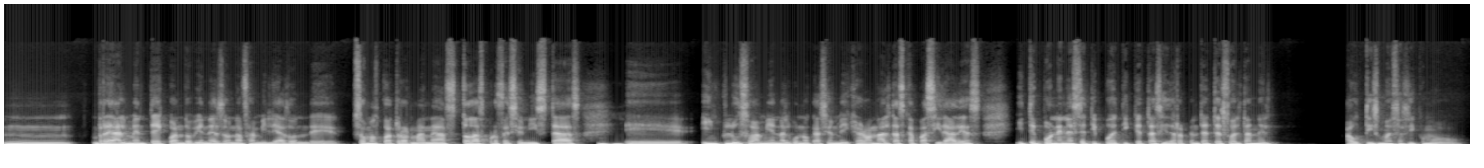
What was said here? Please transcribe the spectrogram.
Mm, realmente cuando vienes de una familia donde somos cuatro hermanas, todas profesionistas, eh, incluso a mí en alguna ocasión me dijeron altas capacidades y te ponen ese tipo de etiquetas y de repente te sueltan el autismo, es así como,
